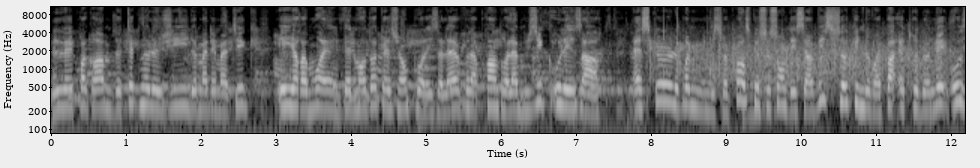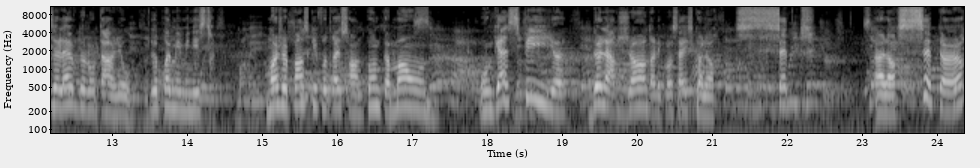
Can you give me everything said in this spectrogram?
les programmes de technologie, de mathématiques, et il y aura moins également d'occasions pour les élèves d'apprendre la musique ou les arts. Est-ce que le Premier ministre pense que ce sont des services qui ne devraient pas être donnés aux élèves de l'Ontario? Le Premier ministre, moi je pense qu'il faudrait se rendre compte comment on, gaspille de l'argent dans les conseils scolaires. alors, 7 heures,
